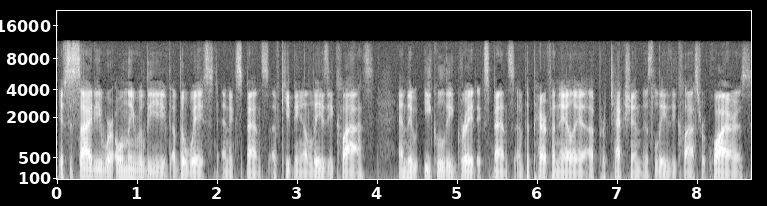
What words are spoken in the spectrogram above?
If society were only relieved of the waste and expense of keeping a lazy class, and the equally great expense of the paraphernalia of protection this lazy class requires,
